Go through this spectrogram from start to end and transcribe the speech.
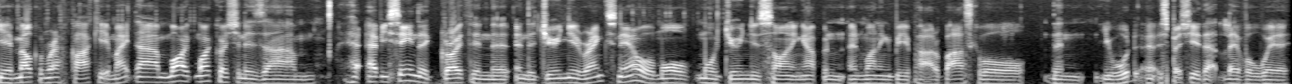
Yeah, Malcolm Raff Clark here, mate. My my question is, um, have you seen the growth in the in the junior ranks now, or more more juniors signing up and, and wanting to be a part of basketball than you would, uh, especially at that level where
